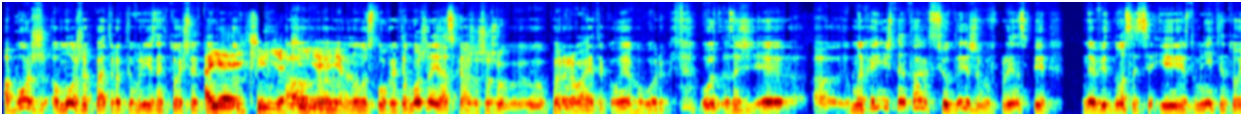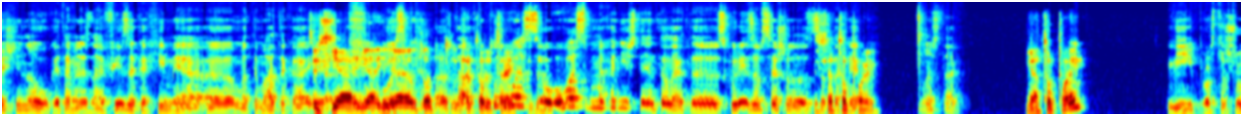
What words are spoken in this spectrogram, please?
або ж може петрити в різних точних А я який, А, який я я? Ну слухайте, можна я скажу, що ж ви е, перериваєте, коли я говорю? От, значить, е, механічний інтелект сюди ж, в принципі, відноситься і різноманітні точні науки, там, я не знаю, фізика, хімія, е, математика. То і- я, я, Ось, я тот, е, так, тобто у вас, да? у вас механічний інтелект, е, скоріше за все, що це Я таке. тупой. Ось так. Я тупой? Ні, просто що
